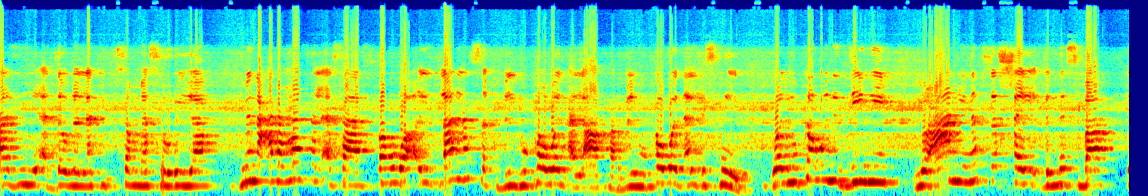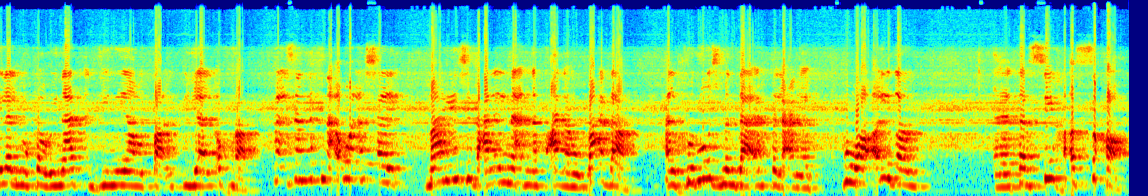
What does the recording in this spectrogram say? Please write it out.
هذه الدولة التي تسمى سوريا. من على هذا الأساس فهو لا يثق بالمكون الآخر بالمكون الاسمي. والمكون الديني يعاني نفس الشيء بالنسبة إلى المكونات الدينية والطائفية الأخرى. فإذا نحن أول شيء ما يجب علينا أن نفعله بعد الخروج من دائرة العنف هو أيضا ترسيخ الثقة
